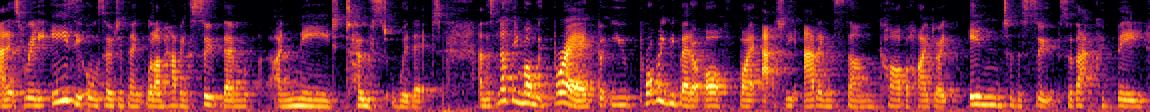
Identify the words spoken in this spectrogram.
And it's really easy also to think, well, I'm having soup, then I need toast with it. And there's nothing wrong with bread, but you'd probably be better off by actually adding some carbohydrate into the soup. So that could be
